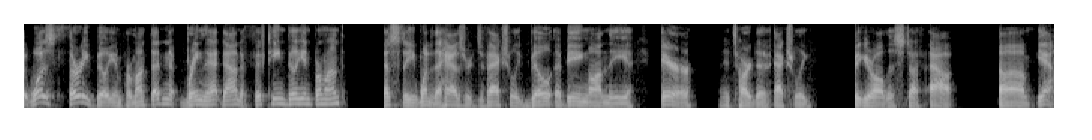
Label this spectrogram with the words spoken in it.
it was 30 billion per month. Doesn't it bring that down to 15 billion per month? That's the one of the hazards of actually bill, uh, being on the air. It's hard to actually figure all this stuff out. Um, yeah,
